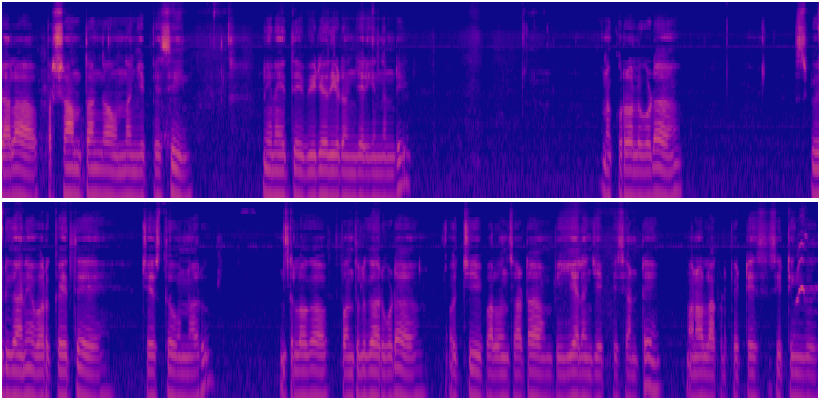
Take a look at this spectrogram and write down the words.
చాలా ప్రశాంతంగా ఉందని చెప్పేసి నేనైతే వీడియో తీయడం జరిగిందండి. నా కుర్రాళ్ళు కూడా స్పీడ్గానే వర్క్ అయితే చేస్తూ ఉన్నారు. ఇంతలోగా పంతులు గారు కూడా వచ్చి పలానా చాట బియ్యాలని చెప్పేసి అంటే మన వాళ్ళు అక్కడ పెట్టేసి సిట్టింగ్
